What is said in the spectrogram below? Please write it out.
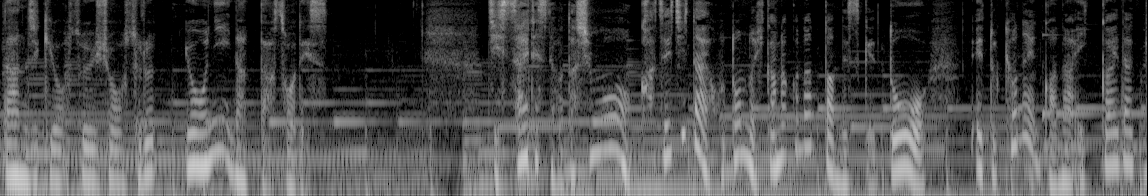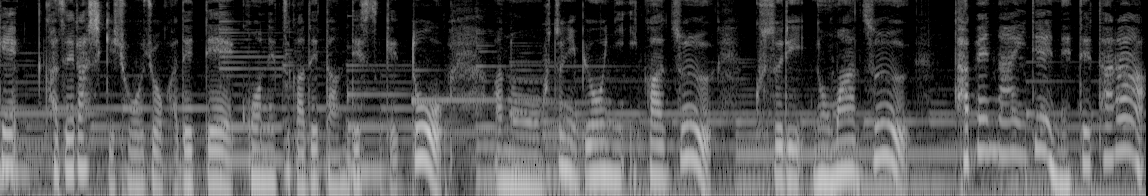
断食を推奨するようになったそうです。実際ですね私も風邪自体ほとんどひかなくなったんですけど、えっと、去年かな1回だけ風邪らしき症状が出て高熱が出たんですけどあの普通に病院に行かず薬飲まず食べないで寝てたら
